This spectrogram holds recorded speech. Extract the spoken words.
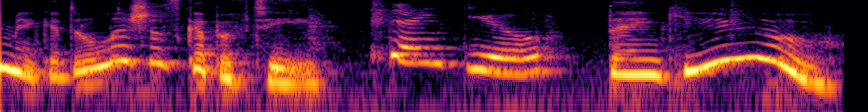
You make a delicious cup of tea. Thank you. Thank you.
